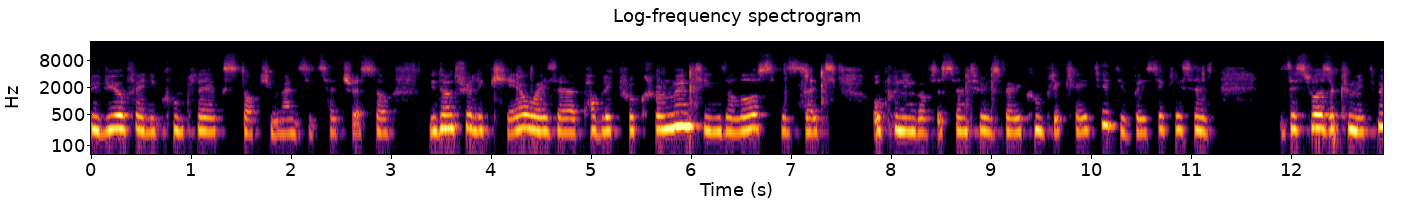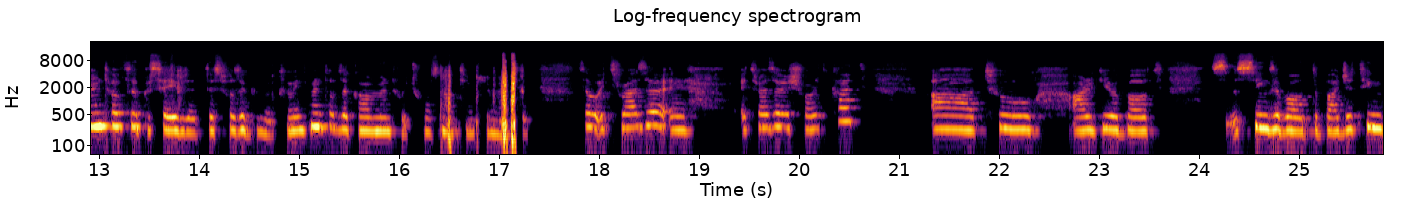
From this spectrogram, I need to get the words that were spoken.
review of any complex documents etc so you don't really care whether public procurement in the law says that opening of the center is very complicated. You basically says this was a commitment of the say that this was a commitment of the government which was not implemented. So it's rather a it's rather a shortcut uh, to argue about things about the budgeting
